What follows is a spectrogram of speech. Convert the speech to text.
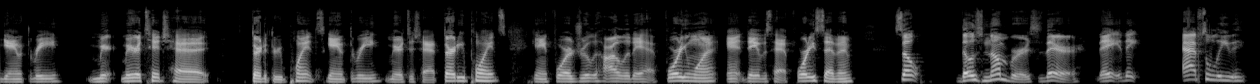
Game three, Mir- Mirotic had 33 points. Game three, Mirotic had 30 points. Game four, Jrue Holiday had 41. Ant Davis had 47. So those numbers there, they they absolutely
